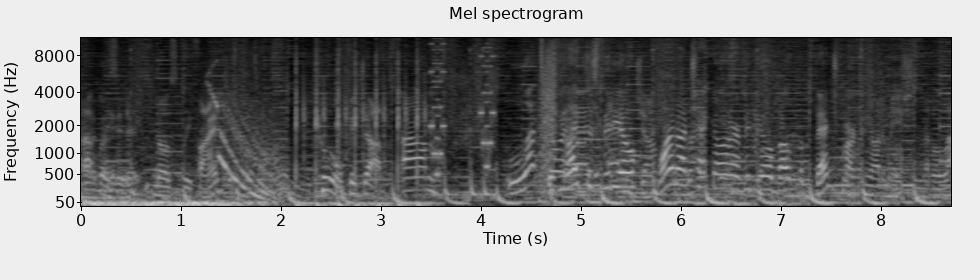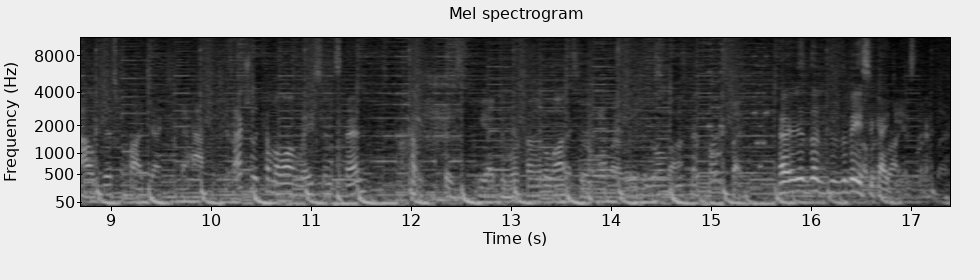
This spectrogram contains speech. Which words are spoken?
that was it. mostly fine. Cool, good job. Um, let's go. If you like this video, why not check out our video about the benchmarking automation that allowed this project to happen? It's actually come a long way since then because we had to work on it a lot to actually do all these benchmarks, but uh, the, the, the basic idea is there.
